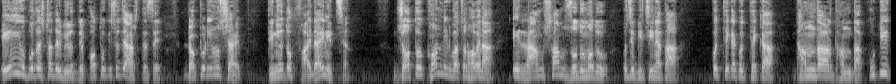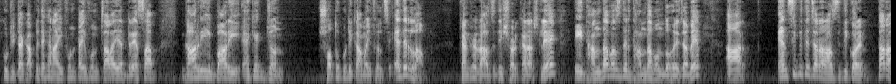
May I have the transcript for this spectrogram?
এই উপদেষ্টাদের বিরুদ্ধে কত কিছু যে আসতেছে, ডক্টর ইনুস সাহেব, তিনিও তো ফায়দাই নিচ্ছেন। যতক্ষণ নির্বাচন হবে না, এই রামসাম যদুমধু, ও যে বিচি নেতা কোথেকা কোথেকা ধান্দার ধান্দা, কোটি কোটি টাকা, আপনি দেখেন আইফোন টাইফোন চালাইয়া ড্রেস আপ গাড়ি বাড়ি, এক একজন শত কোটি কামাই ফেলছে। এদের লাভ? কারণ রাজনৈতিক সরকার আসলে এই ধান্দাবাজদের ধান্দা বন্ধ হয়ে যাবে। আর এনসিপিতে যারা রাজনীতি করেন, তারা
